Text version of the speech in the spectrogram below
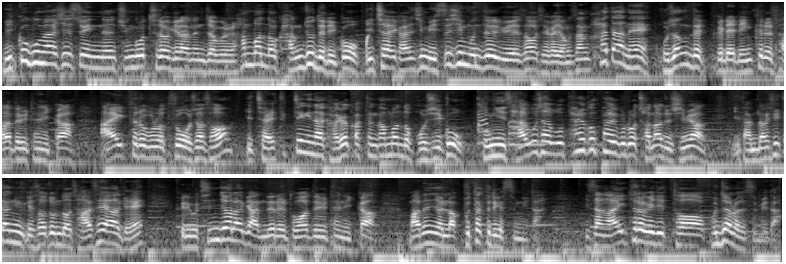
믿고 구매하실 수 있는 중고 트럭이라는 점을 한 번 더 강조드리고 이 차에 관심이 있으신 분들 위해서 제가 영상 하단에 고정 댓글에 링크를 달아드릴 테니까 아이트럭으로 들어오셔서 이 차의 특징이나 가격 같은 거 한 번 더 보시고 02-4949-8989로 전화 주시면 이 담당 실장님께서 좀 더 자세하게 그리고 친절하게 안내를 도와드릴 테니까 많은 연락 부탁드리겠습니다. 이상 아이트럭 에디터 곤잘로였습니다.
